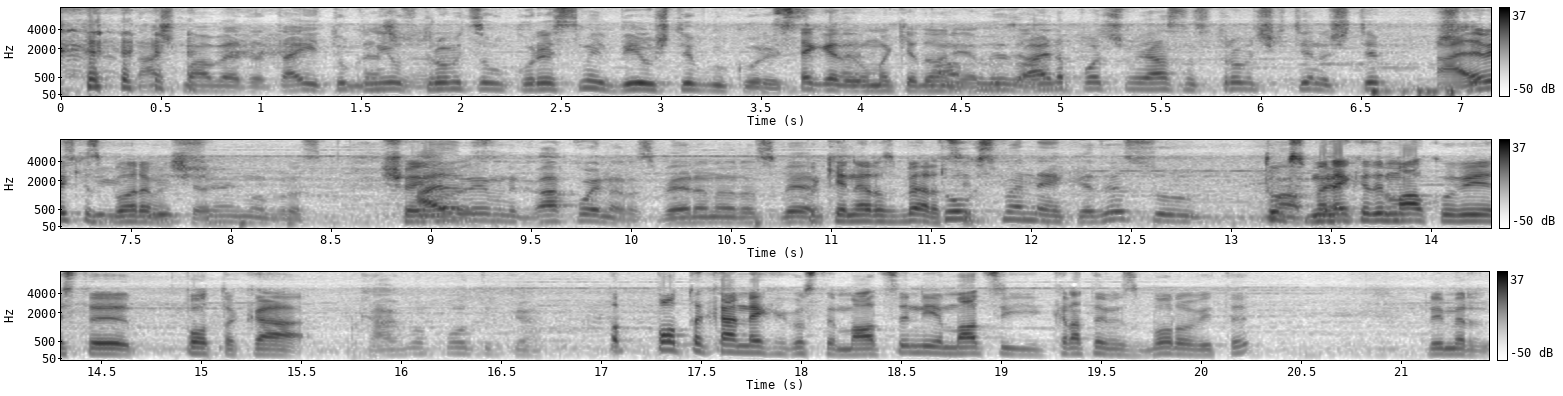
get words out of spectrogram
Знаеш ма бе, та и тук ние у Струмица го користиме и вие у Штип го користите. Секаде у Македонија, да-. Ајде да почнеме јас на Струмички, ти на Штип. Ајде, бе, ќе Штипски збореме, и шо. Што има врска. Ајде да видиме, а кој не разбере, не разбере. Па ќе не разберат Тук сме некаде со Тук сме некаде малку вие сте потака Каква потека? па потака некако сте малце, ние малци ги кратеме зборовите. Пример,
